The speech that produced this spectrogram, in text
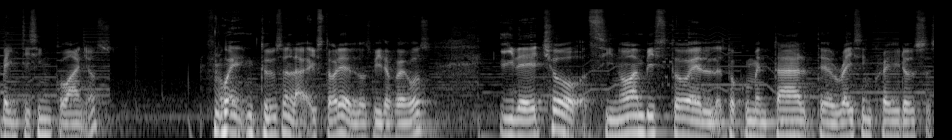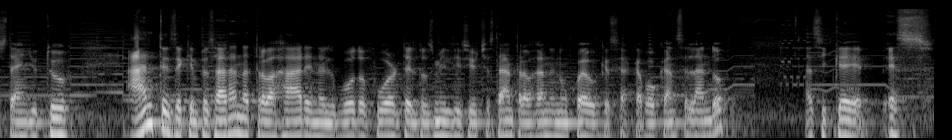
25 años, o incluso en la historia de los videojuegos. Y de hecho, si no han visto el documental de Racing Kratos, está en YouTube. Antes de que empezaran a trabajar en el World of War del 2018, estaban trabajando en un juego que se acabó cancelando. Así que es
